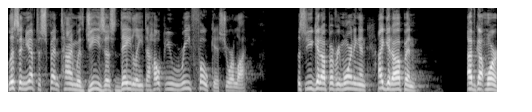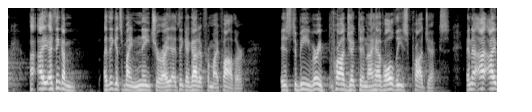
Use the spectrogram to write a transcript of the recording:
Listen, you have to spend time with Jesus daily to help you refocus your life. Listen, you get up every morning, and I get up, and I've got more. I, I think I'm. I think it's my nature. I, I think I got it from my father. Is to be very project, and I have all these projects. And I,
